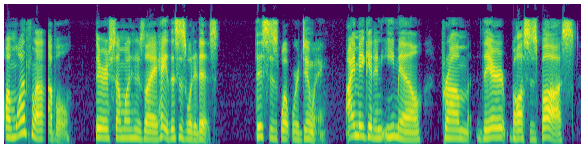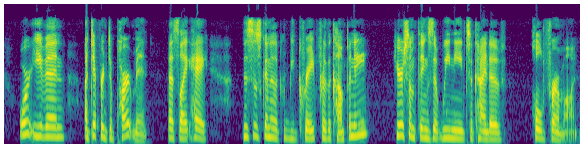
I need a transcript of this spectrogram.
on one level, there is someone who's like, hey, this is what it is. This is what we're doing. I may get an email from their boss's boss or even a different department that's like, hey, this is going to be great for the company. Here's some things that we need to kind of hold firm on.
